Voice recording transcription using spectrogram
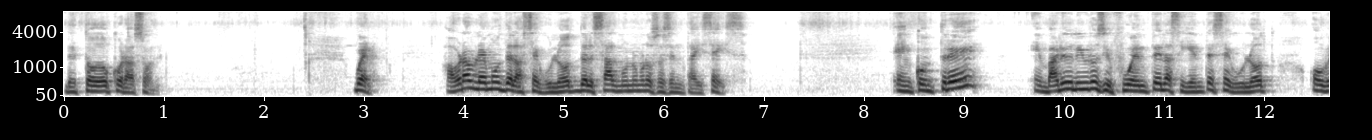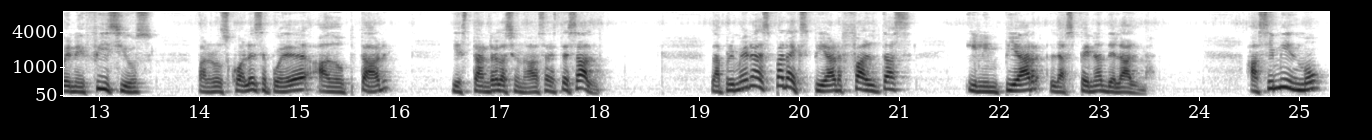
de todo corazón. Bueno, ahora hablemos de la segulot del Salmo número 66. Encontré en varios libros y fuentes la siguiente segulot o beneficios para los cuales se puede adoptar y están relacionadas a este salmo. La primera es para expiar faltas y limpiar las penas del alma. Asimismo,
